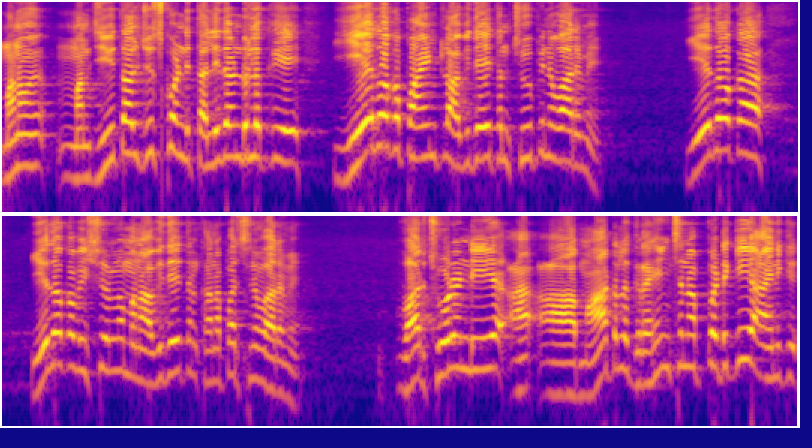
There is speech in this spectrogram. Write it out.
మనం మన జీవితాలు చూసుకోండి. తల్లిదండ్రులకి ఏదో ఒక పాయింట్లో అవిధేయతను చూపిన వారమే. ఏదో ఒక ఏదో ఒక విషయంలో మన అవిధేయతను కనపరిచిన వారమే. వారు చూడండి ఆ- మాటలు గ్రహించినప్పటికీ ఆయనకి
